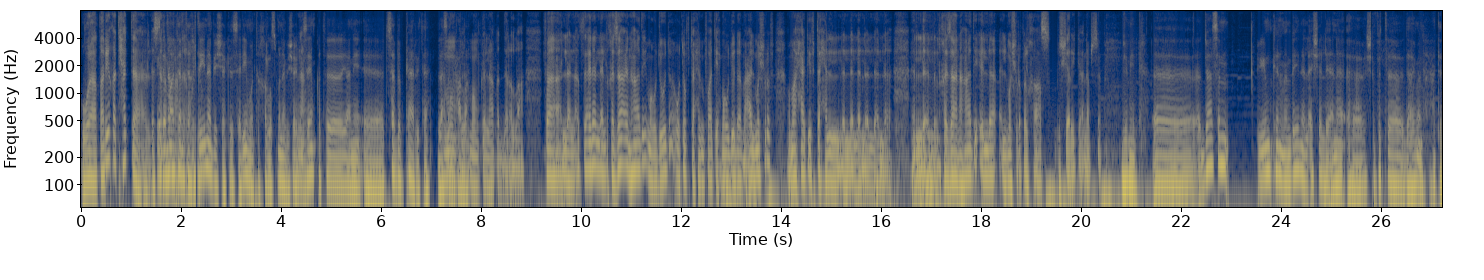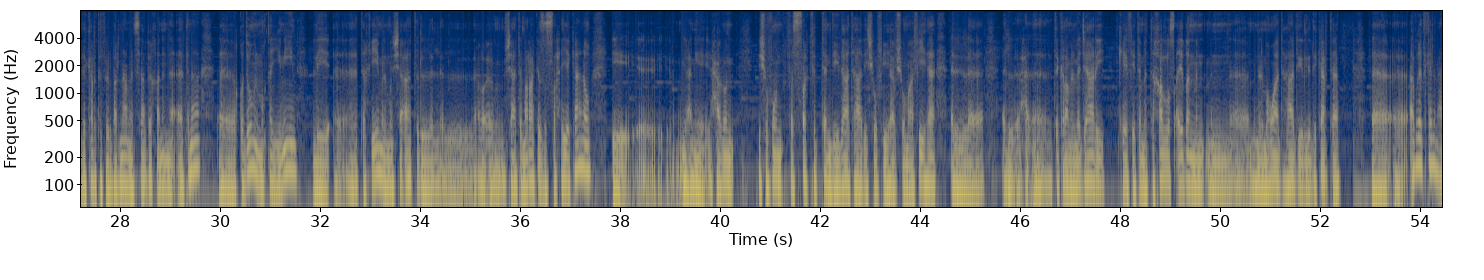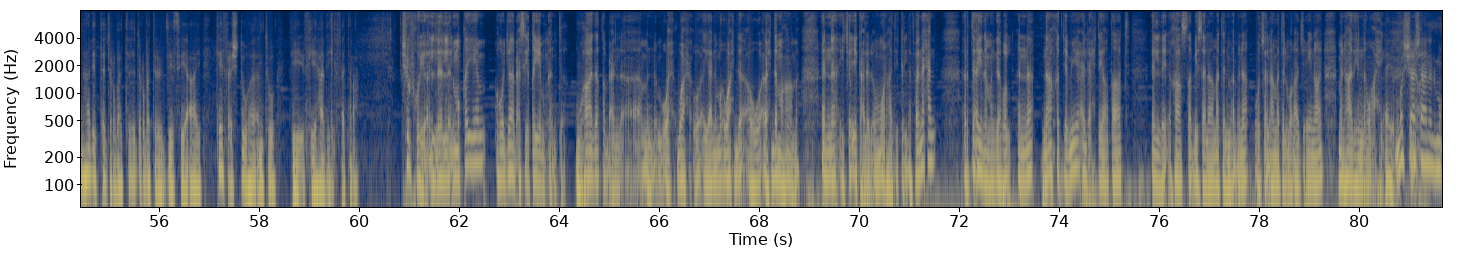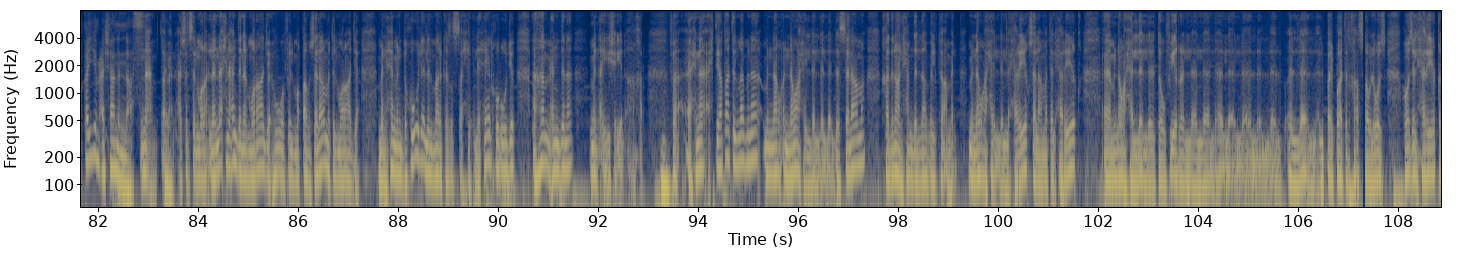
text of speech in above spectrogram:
وطريقة حتى الاستخدام إذا ما تم تخزينه بشكل سليم والتخلص منه بشكل نعم. سليم قد يعني آه، تسبب كارثة لا سمح الله. ممكن لا قدر الله. فالخزائن هذه موجودة وتفتح المفاتيح موجودة مع المشرف وما حد يفتح الخزانة هذه إلا المشرف الخاص بالشركة نفسها. جميل. أه جاسم يمكن من بين الأشياء اللي أنا آه، شفت دائما حتى ذكرت في البرنامج سابقا إن أثناء آه، قدوم المقيمين لتقييم المنشآت منشآت المراكز الصحية كانوا يعني يحاولون يشوفون في السقف التمديدات هذه شو فيها وشو ما فيها تكرم المجاري كيف يتم التخلص أيضا من من آه، من المواد هذه اللي ذكرتها. فأبغى أتكلم عن هذه التجربة تجربة ال JCI كيف عشتوها أنتم في في هذه الفترة؟ شوف خوي المقيم هو جاب عسى يقيمك أنت. وهذا طبعا آه، من واحد يعني واحدة أو إحدى مهامة انه يشيك على الأمور هذه كلها. فنحن ارتأينا من قبل أن ناخذ جميع الاحتياطات اللي خاصة بسلامة المبنى وسلامة المراجعين من هذه النواحي. أي مش عشان المقيم عشان الناس. نعم طبعا عشان المراجع لأن إحنا عندنا المراجع هو في المقام سلامة المراجع من من دخوله للمركز الصحي لحين خروجه أهم عندنا من أي شيء آخر. فإحنا احتياطات المبنى من النواحي للسلامة خذناها الحمد لله بالكامل. من نواحي الحريق سلامة الحريق آه، من نواحي توفير ال pipe ات الخاصة وال hose hose الحريق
